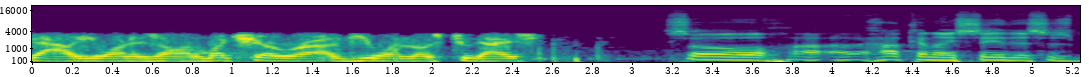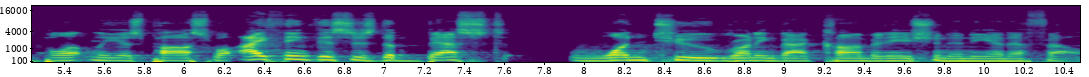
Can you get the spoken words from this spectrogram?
value on his own. What's your uh, view on those two guys? So, uh, uh, how can I say this as bluntly as possible? I think this is the best one-two running back combination in the NFL,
